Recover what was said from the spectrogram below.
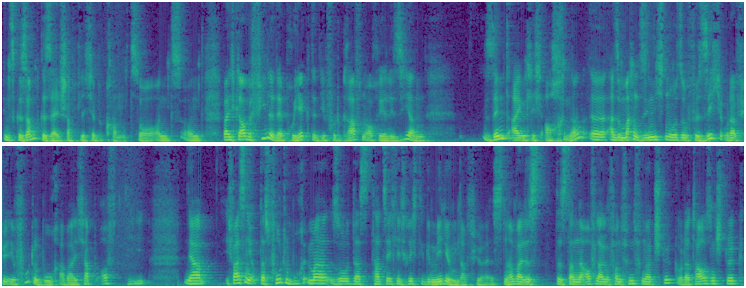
ins Gesamtgesellschaftliche bekommt. So und, und weil ich glaube, viele der Projekte, die Fotografen auch realisieren, sind eigentlich auch, ne, äh, also machen sie nicht nur so für sich oder für ihr Fotobuch, aber ich habe oft die, ja, ich weiß nicht, ob das Fotobuch immer so das tatsächlich richtige Medium dafür ist, ne? weil das, das ist dann eine Auflage von 500 Stück oder 1000 Stück.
